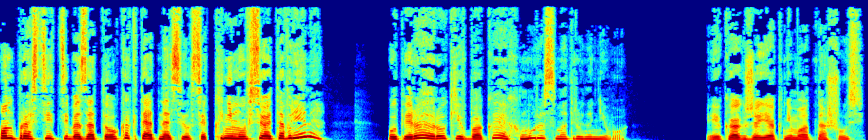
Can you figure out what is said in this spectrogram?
он простит тебя за то, как ты относился к нему все это время? Упирая руки в бока, я хмуро смотрю на него. И как же я к нему отношусь?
